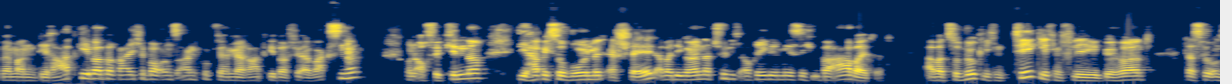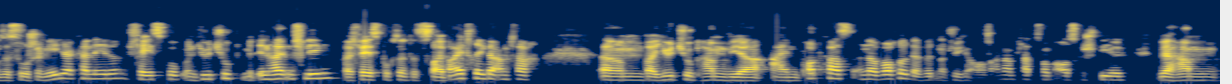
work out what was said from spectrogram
Wenn man die Ratgeberbereiche bei uns anguckt, wir haben ja Ratgeber für Erwachsene und auch für Kinder, die habe ich sowohl mit erstellt, aber die gehören natürlich auch regelmäßig überarbeitet. Aber zur wirklichen täglichen Pflege gehört, dass wir unsere Social Media Kanäle, Facebook und YouTube mit Inhalten pflegen. Bei Facebook sind es zwei Beiträge am Tag ähm, bei YouTube haben wir einen Podcast in der Woche, der wird natürlich auch auf anderen Plattformen ausgespielt. Wir haben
